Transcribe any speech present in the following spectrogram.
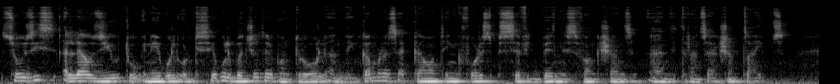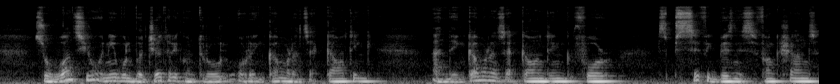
so this allows you to enable or disable budgetary control and encumbrance accounting for specific business functions and transaction types so once you enable budgetary control or encumbrance accounting and encumbrance accounting for specific business functions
